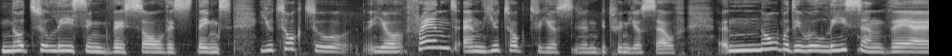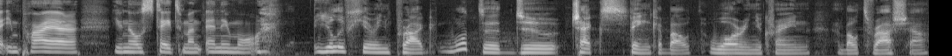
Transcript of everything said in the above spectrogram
not to listen this all these things. You talk to your friend and you talk to your between yourself. Nobody will listen their empire you know statement anymore You live here in Prague. What uh, do Czechs think about war in Ukraine, about Russia?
